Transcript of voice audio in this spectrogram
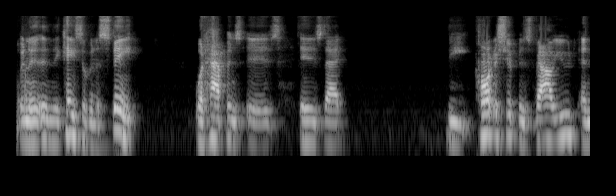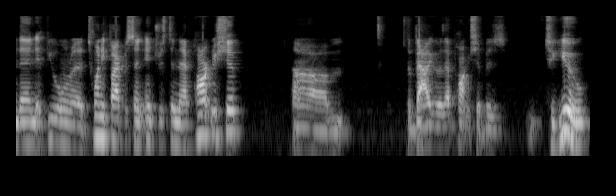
In, in the case of an estate, what happens is is that the partnership is valued, and then if you own a 25% interest in that partnership, um, the value of that partnership is to you,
